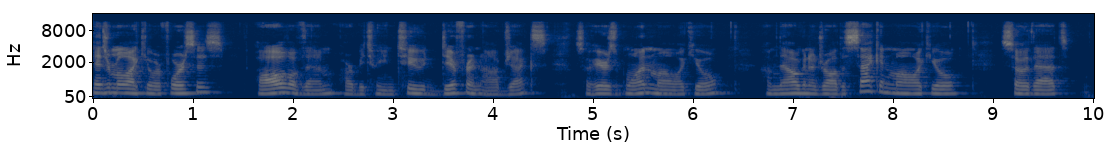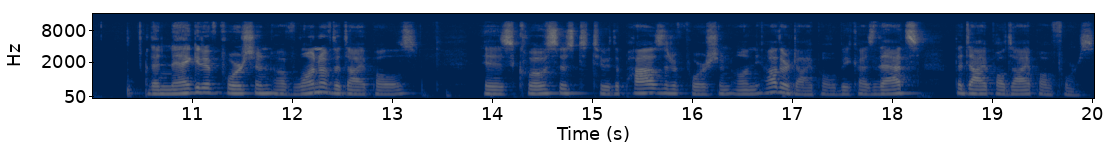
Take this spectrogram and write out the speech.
intermolecular forces, all of them are between two different objects. So here's one molecule. I'm now going to draw the second molecule so that the negative portion of one of the dipoles is closest to the positive portion on the other dipole because that's the dipole-dipole force.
